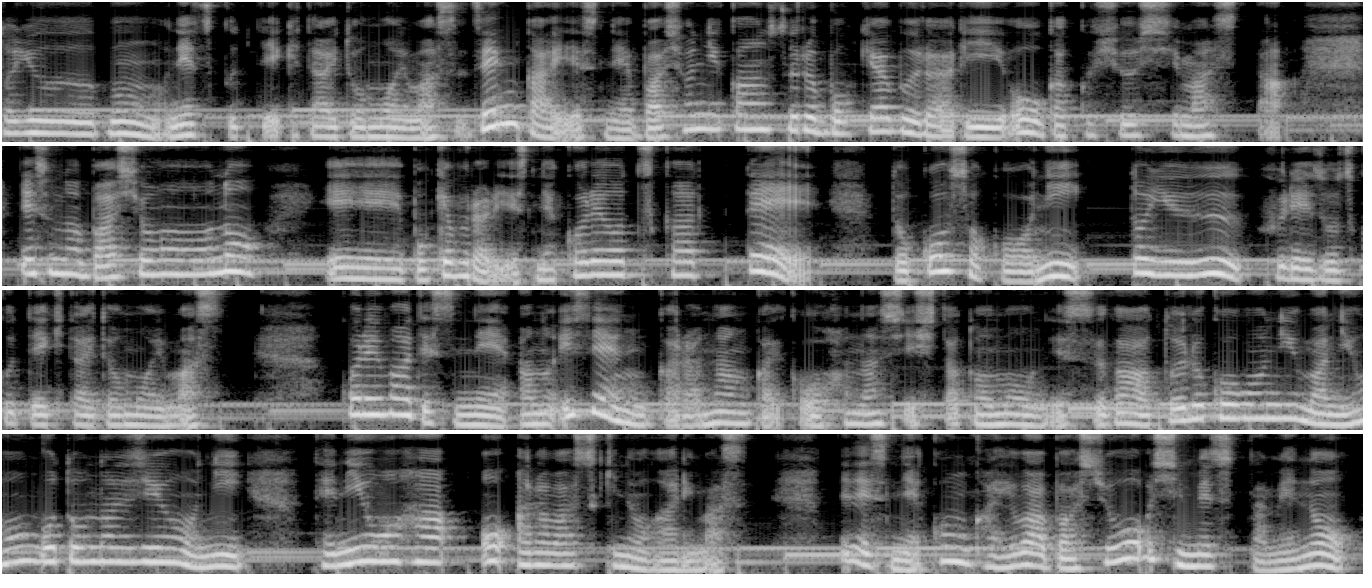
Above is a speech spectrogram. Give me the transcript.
という文をね、作っていきたいと思います。前回ですね、場所に関するボキャブラリーを学習しました。で、その場所の、えー、ボキャブラリーですね、これを使って、どこそこにというフレーズを作っていきたいと思います。これはですね、あの以前から何回かお話ししたと思うんですが、トルコ語には日本語と同じようにテニオハを表す機能があります。でですね、今回は場所を示すための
